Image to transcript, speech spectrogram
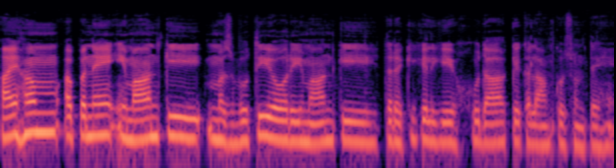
آئے ہم اپنے ایمان کی مضبوطی اور ایمان کی ترقی کے لیے خدا کے کلام کو سنتے ہیں۔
